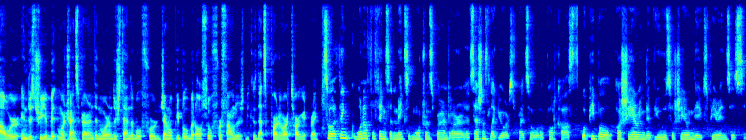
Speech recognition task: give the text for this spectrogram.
our industry a bit more transparent and more understandable for general people, but also for founders, because that's part of our target, right? So I think one of the things that makes it more transparent are uh, sessions like yours, right? So podcasts where people are sharing their views or sharing their experiences.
